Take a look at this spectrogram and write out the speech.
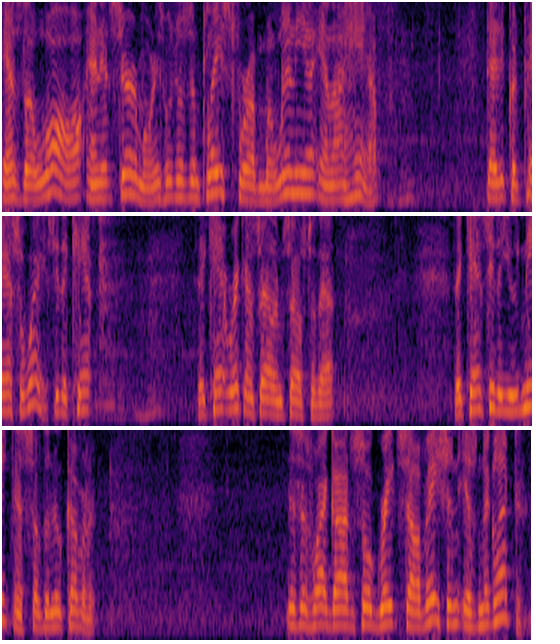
as the law and its ceremonies, which was in place for a millennia and a half, that it could pass away. See, they can't, they can't reconcile themselves to that. They can't see the uniqueness of the new covenant. This is why God's so great salvation is neglected.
